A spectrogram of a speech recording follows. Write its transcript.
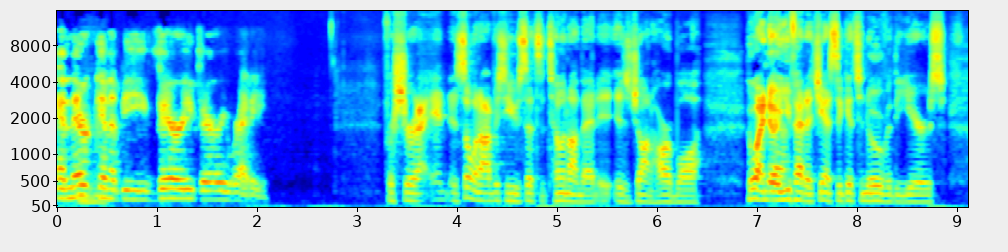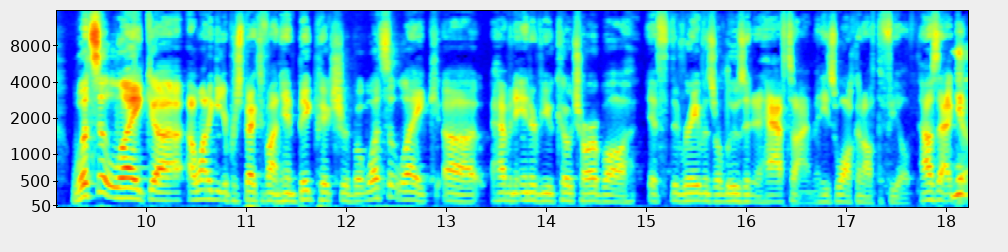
And they're mm-hmm. going to be very very ready for sure and someone obviously who sets the tone on that is john harbaugh who I know yeah. you've had a chance to get to know over the years. What's it like? Uh, I want to get your perspective on him, big picture, but what's it like uh, having to interview Coach Harbaugh if the Ravens are losing at halftime and he's walking off the field? How's that go?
